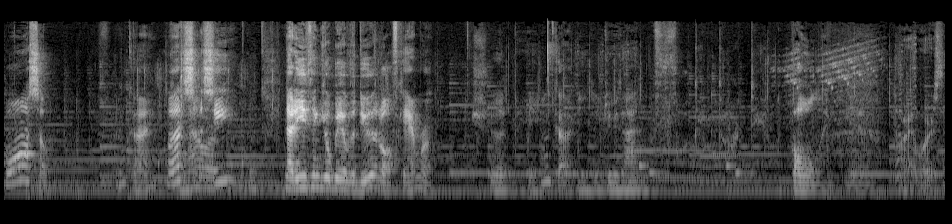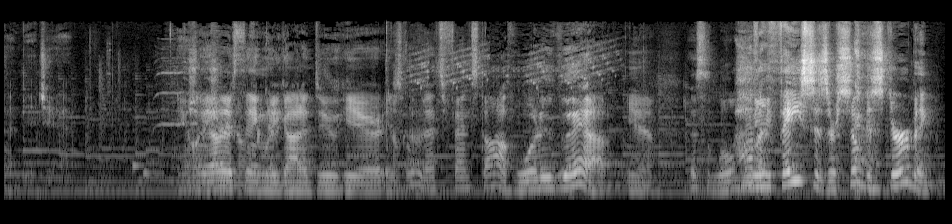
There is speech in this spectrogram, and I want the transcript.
Well, awesome. Okay. Well, that's Now- see. Now, do you think you'll be able to do that off camera? Should be. Okay. Need to do that in the fucking goddamn. Bowling. Yeah. All right, where's that bitch at? The only sure other thing we gotta do here is Okay. oh, that's fenced off. What is that? Yeah. This a little Oh, mini. their faces are so disturbing.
